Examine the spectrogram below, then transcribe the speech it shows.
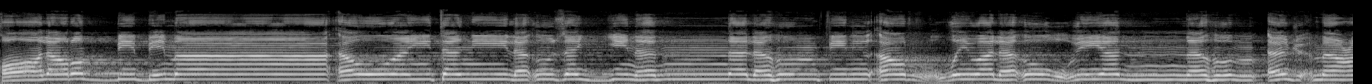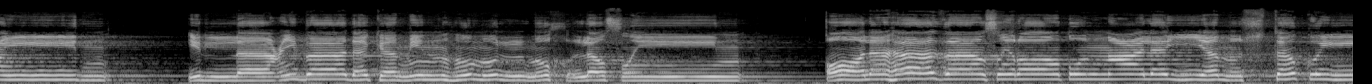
قال رب بما أويتني لأزينن لهم في الأرض ولأغوينهم أجمعين إلا عبادك منهم المخلصين. قال هذا صراط علي مستقيم.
